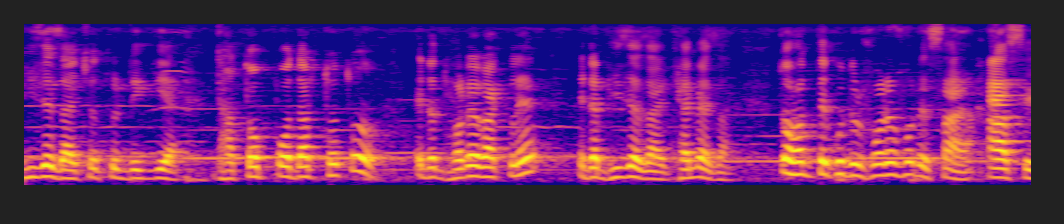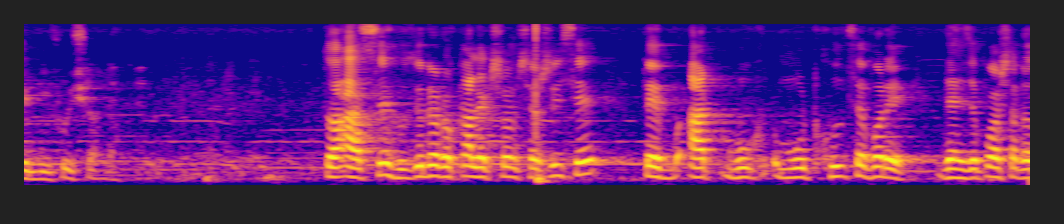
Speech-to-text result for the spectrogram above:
ভিজে যায় চতুর্দিক দিয়ে। ধাতব পদার্থ তো, এটা ধরে রাখলে এটা ভিজে যায়, ঘেমে যায়। তখন তে কুতুর ফরে ফরে চায় আসে নি পয়সাটা তো আছে, হুজুরেরও কালেকশন শেষ হয়েছে তে আট মুখ মুঠ খুলছে পরে দেখে যে পয়সাটা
